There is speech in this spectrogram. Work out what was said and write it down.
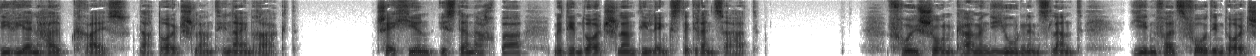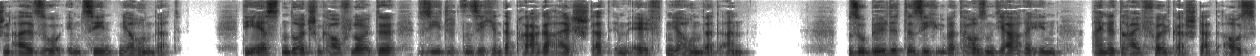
die wie ein Halbkreis nach Deutschland hineinragt. Tschechien ist der Nachbar, mit dem Deutschland die längste Grenze hat. Früh schon kamen die Juden ins Land, jedenfalls vor den Deutschen, also im zehnten Jahrhundert. Die ersten deutschen Kaufleute siedelten sich in der Prager Altstadt im elften Jahrhundert an. So bildete sich über tausend Jahre hin eine Dreivölkerstadt aus,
